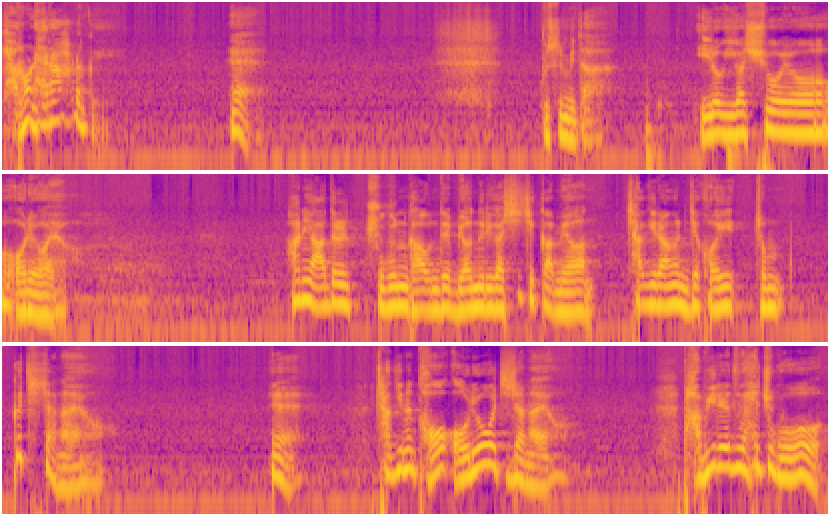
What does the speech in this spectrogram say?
결혼해라 하는 거예요. 예. 묻습니다. 이러기가 쉬워요? 어려워요? 아니, 아들 죽은 가운데 며느리가 시집 가면 자기랑은 이제 거의 좀 끝이잖아요. 예. 자기는 더 어려워지잖아요. 밥이라도 해주고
